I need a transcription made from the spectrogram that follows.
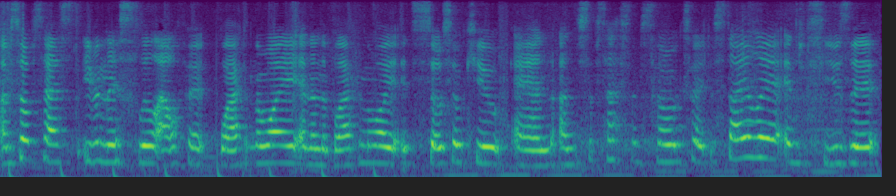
I'm so obsessed. Even this little outfit, black and the white, and then the black and the white, it's so, so cute. And I'm just obsessed. I'm so excited to style it and just use it.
